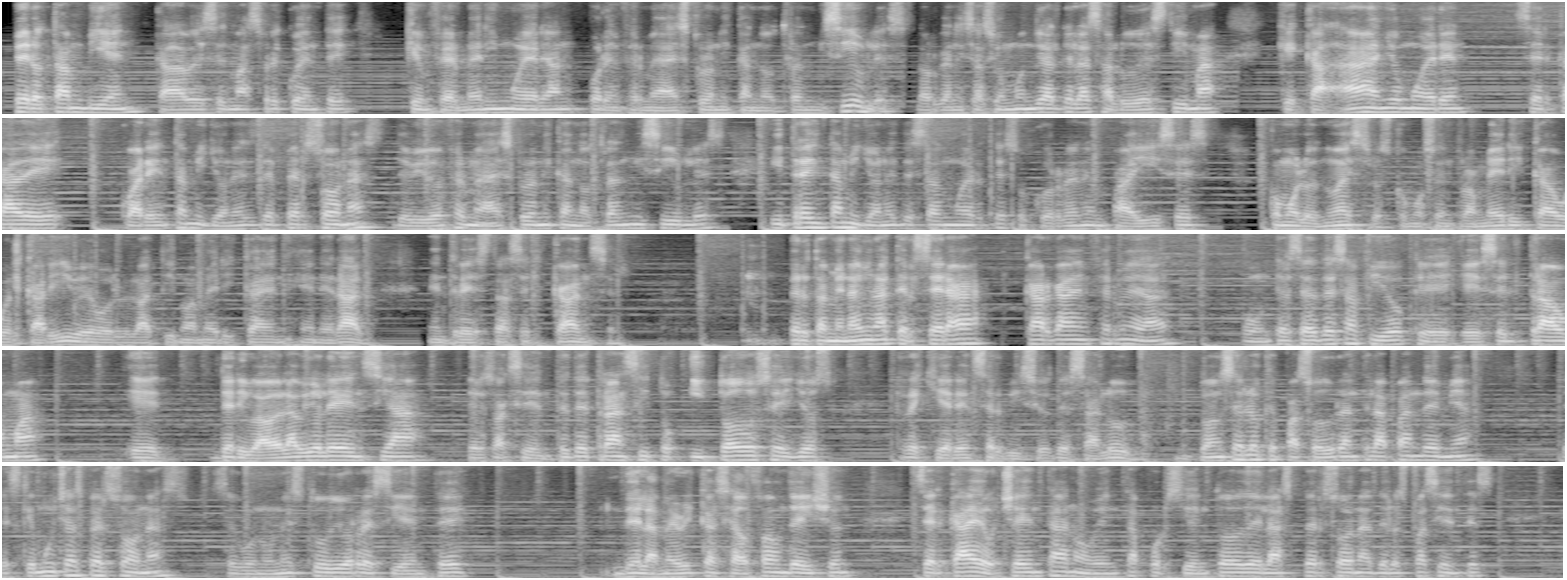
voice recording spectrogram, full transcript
Pero también cada vez es más frecuente que enfermen y mueran por enfermedades crónicas no transmisibles. La Organización Mundial de la Salud estima que cada año mueren cerca de 40 millones de personas debido a enfermedades crónicas no transmisibles y 30 millones de estas muertes ocurren en países como los nuestros, como Centroamérica o el Caribe o Latinoamérica en general, entre estas el cáncer. Pero también hay una tercera carga de enfermedad o un tercer desafío que es el trauma eh, derivado de la violencia, de los accidentes de tránsito y todos ellos requieren servicios de salud. Entonces lo que pasó durante la pandemia es que muchas personas, según un estudio reciente de la America's Health Foundation, cerca de 80 a 90% de las personas, de los pacientes,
